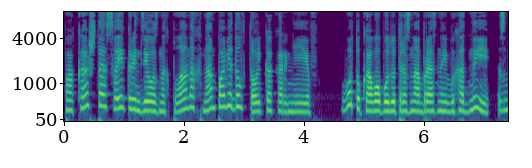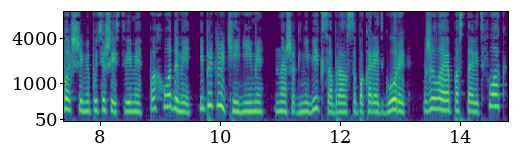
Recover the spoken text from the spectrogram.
«Пока что о своих грандиозных планах нам поведал только Корнеев. Вот у кого будут разнообразные выходные с большими путешествиями, походами и приключениями. Наш огневик собрался покорять горы, желая поставить флаг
